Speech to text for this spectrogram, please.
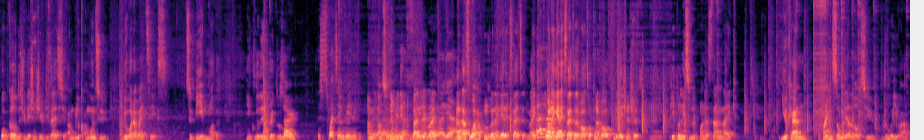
But because of this relationship, decides to. I'm look. I'm going to do whatever it takes to be a mother, including break the law. You're sweating really. I'm, really I'm sweating really Yeah, badly, right? bad, Yeah. And that's what happens when I get excited. Like when I get excited about talking about relationships, people need to understand like you can find somebody that loves you the way you are.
